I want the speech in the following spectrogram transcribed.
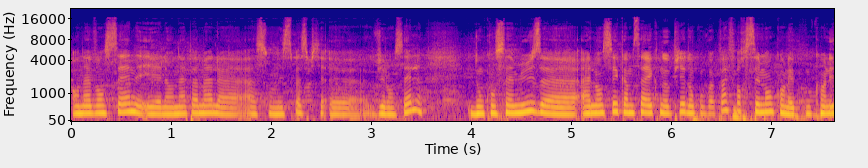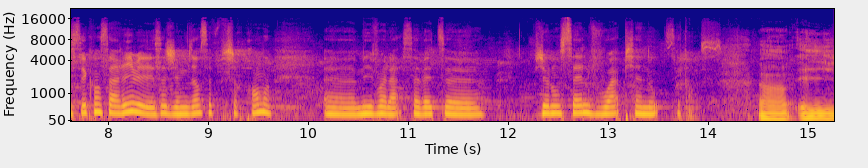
en avant-scène et elle en a pas mal à, son espace euh, violoncelle. Donc on s'amuse à, lancer comme ça avec nos pieds. Donc on voit pas forcément quand les, quand les séquences arrivent et ça j'aime bien, ça peut surprendre. mais voilà, ça va être violoncelle, voix, piano, séquence. Euh, et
